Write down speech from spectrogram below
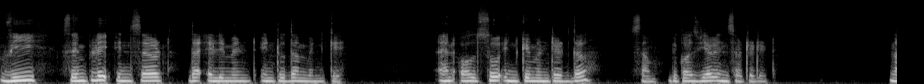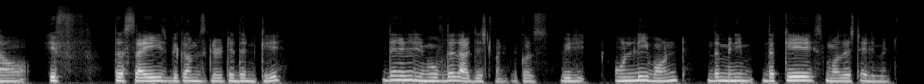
we simply insert the element into the min k and also incremented the sum because we have inserted it. Now if the size becomes greater than k then we will remove the largest one because we only want the minim the k smallest element.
